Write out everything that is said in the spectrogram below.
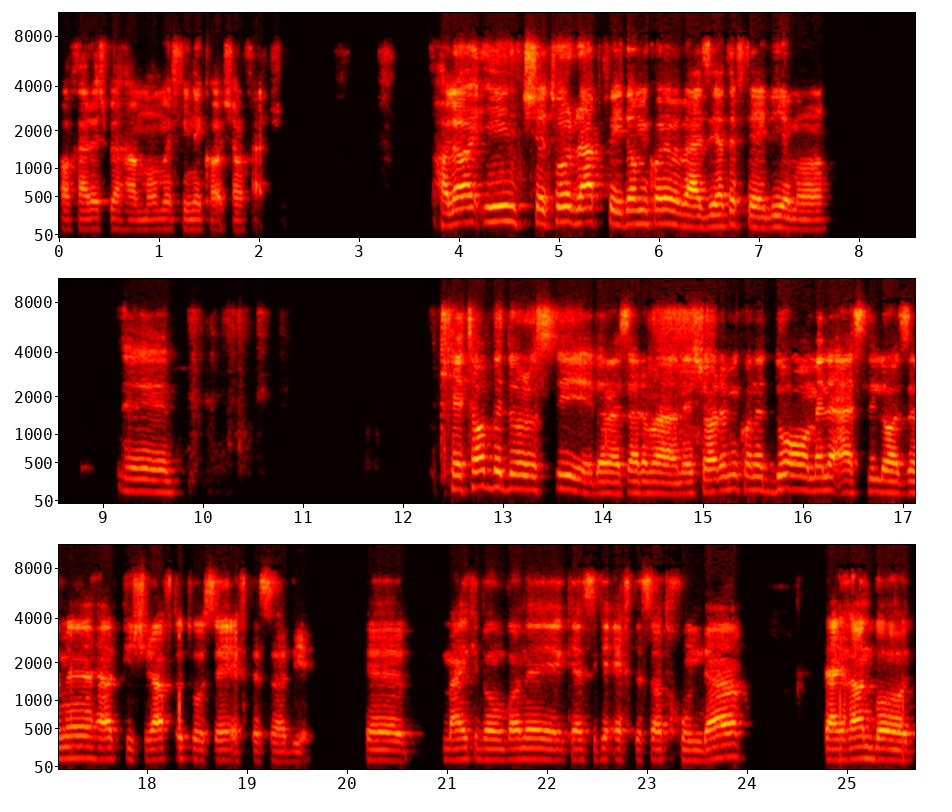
آخرش به حمام فین کاشان ختم شد. حالا این چطور ربط پیدا می‌کنه به وضعیت فعلی ما؟ کتاب به درستی به نظر من اشاره می‌کنه دو عامل اصلی لازمه هر پیشرفت و توسعه اقتصادیه. من که به عنوان کسی که اقتصاد خوندم دقیقا با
